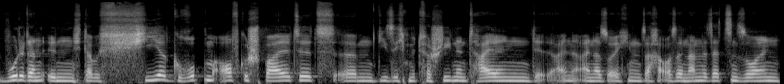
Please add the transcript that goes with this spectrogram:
wurde dann in, ich glaube, vier Gruppen aufgespaltet, ähm, die sich mit verschiedenen Teilen einer, solchen Sache auseinandersetzen sollen.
